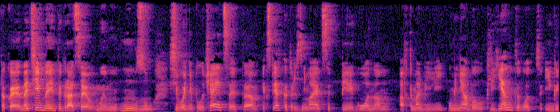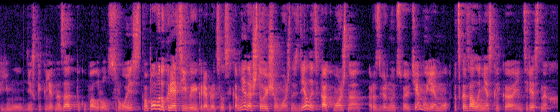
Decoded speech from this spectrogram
такая нативная интеграция моему музу сегодня получается. Это эксперт, который занимается перегоном автомобилей. У меня был клиент, вот Игорь ему несколько лет назад покупал Rolls-Royce. По поводу креатива Игорь обратился ко мне, да, что еще можно сделать, как можно развернуть свою тему. Я ему подсказала несколько интересных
